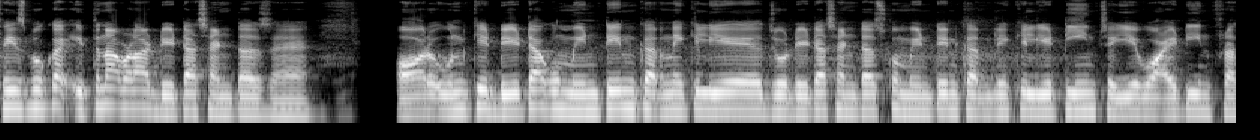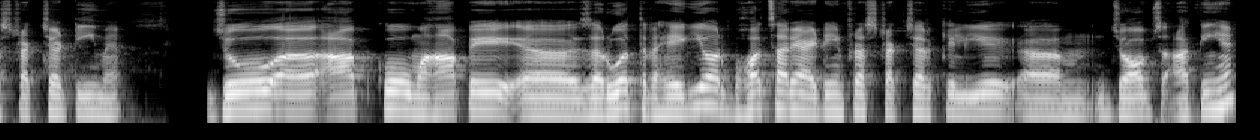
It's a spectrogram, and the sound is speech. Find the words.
फेसबुक का इतना बड़ा डेटा सेंटर्स हैं और उनके डेटा को मेंटेन करने के लिए, जो डेटा सेंटर्स को मेंटेन करने के लिए टीम चाहिए, वो आईटी इंफ्रास्ट्रक्चर टीम है, जो आपको वहाँ पे ज़रूरत रहेगी और बहुत सारे आईटी इंफ्रास्ट्रक्चर के लिए जॉब्स आती हैं।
